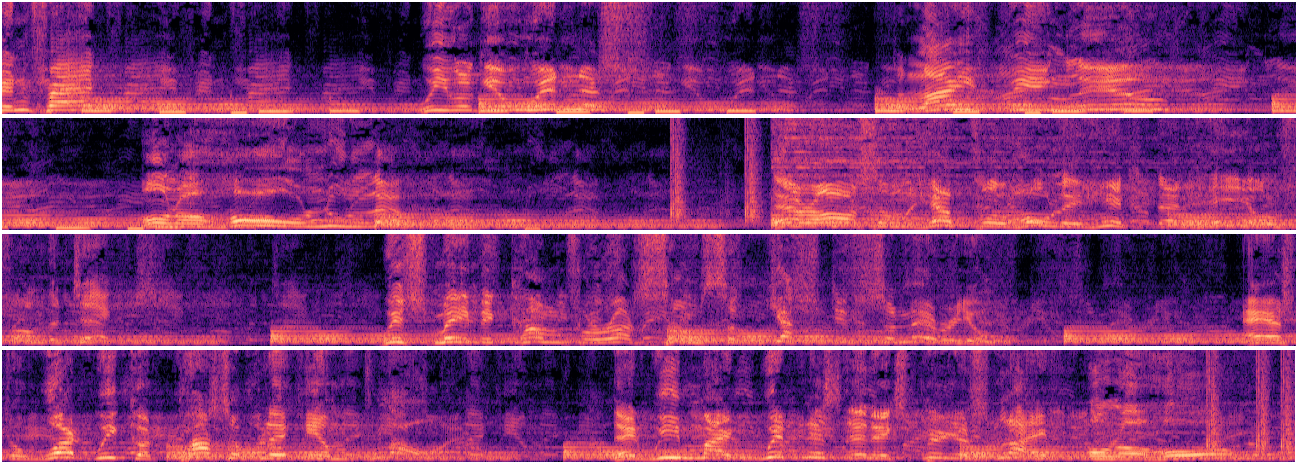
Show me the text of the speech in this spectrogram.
in fact we will give witness to life being lived on a whole new level. There are some helpful holy hints that hail from the text, which may become for us some suggestive scenarios as to what we could possibly employ that we might witness and experience life on a whole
